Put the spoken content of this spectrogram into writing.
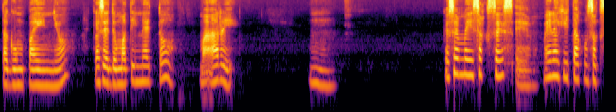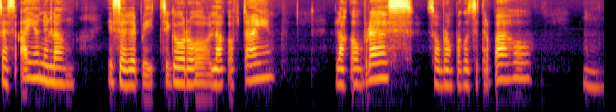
tagumpay nyo. Kasi dumating na ito. Maari. Hmm. Kasi may success eh. May nakita kong success. Ayaw nyo lang i-celebrate. Siguro lack of time, lack of rest, sobrang pagod sa trabaho. Hmm.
